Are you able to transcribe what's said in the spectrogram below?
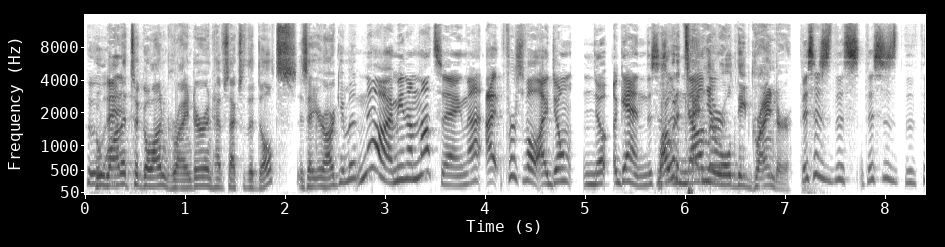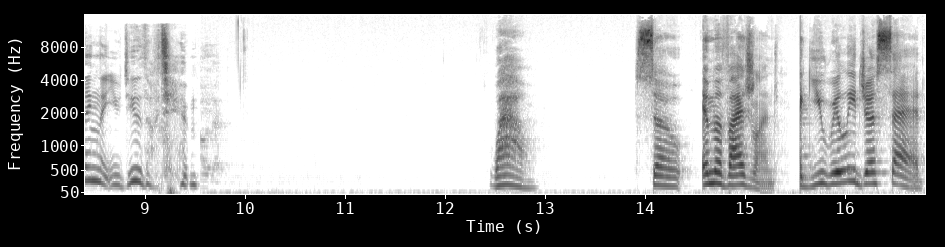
who, who wanted to go on Grindr and have sex with adults. Is that your argument? No, I mean, I'm not saying that. I, first of all, I don't know. Again, this Why is would a ten year old need Grindr? This is this. This is the thing that you do, though, Tim. Wow. So Emma Vigeland, like you really just said,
